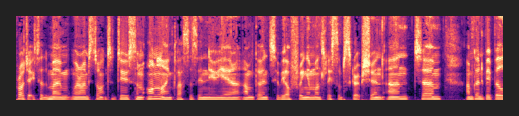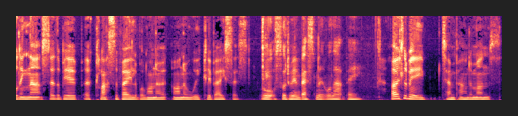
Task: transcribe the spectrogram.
project at the moment where I'm starting to do some online classes in New Year. I'm going to be offering a monthly subscription, and um, I'm going to be building that so there'll be a, a class available on a on a weekly basis. What sort of investment will that be? Oh, it'll be ten pound a month.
